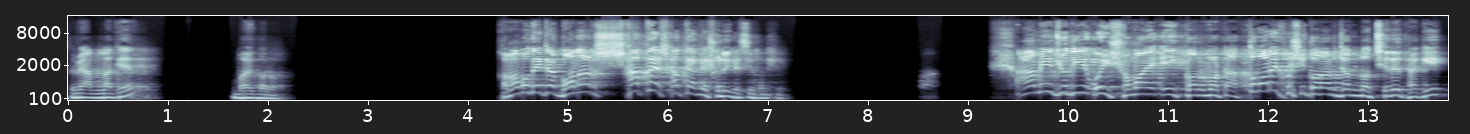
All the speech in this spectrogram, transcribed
তুমি আল্লাহকে ভয় করো। ক্ষমাবোধ এটা বলার সাথে সাথে আমি সরে গেছি। আমি যদি ওই সময় এই কর্মটা তোমারে খুশি করার জন্য ছেড়ে থাকি,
